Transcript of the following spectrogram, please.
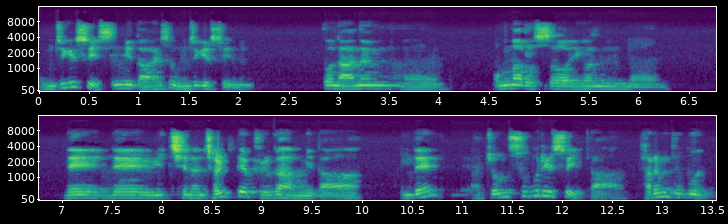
움직일 수 있습니다. 해서 움직일 수 있는. 또 나는 뭐 엄마로서 이건 뭐 내, 내 위치는 절대 불가합니다. 근데 좀 수그릴 수 있다. 다른 부분.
